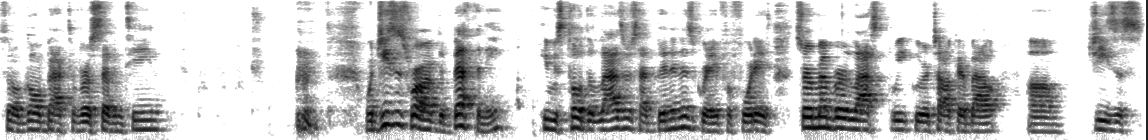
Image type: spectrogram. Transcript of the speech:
So going back to verse 17. when Jesus arrived at Bethany, he was told that Lazarus had been in his grave for four days. So remember last week we were talking about um, Jesus.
